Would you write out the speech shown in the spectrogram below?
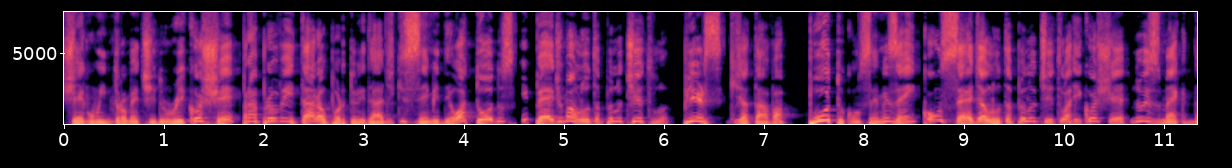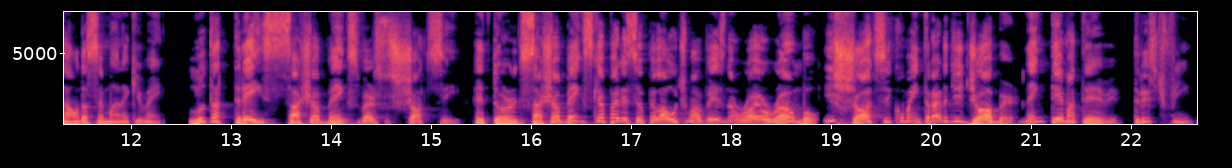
Chega um intrometido Ricochet para aproveitar a oportunidade que Sami deu a todos e pede uma luta pelo título. Pierce, que já estava puto com Sami Zayn, concede a luta pelo título a Ricochet no SmackDown da semana que vem. Luta 3, Sasha Banks vs Shotzi. Retorno de Sasha Banks que apareceu pela última vez na Royal Rumble e Shotzi com uma entrada de jobber, nem tema teve. Triste fim.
